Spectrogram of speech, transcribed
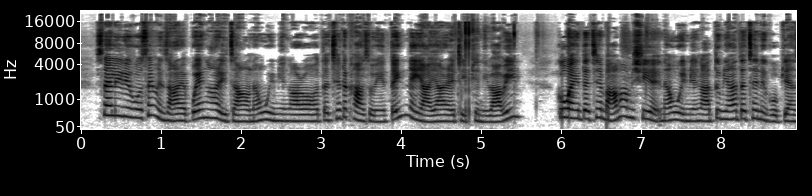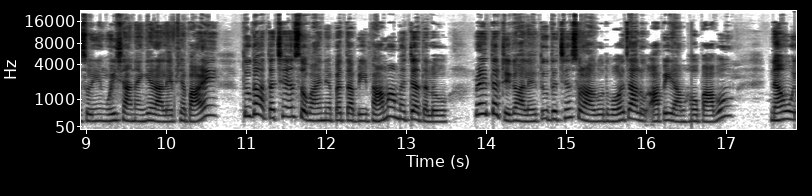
။ဆယ်လီတွေကိုစိတ်ဝင်စားတဲ့ပွဲငါးတွေကြောင့်နန်းဝေမြင့်ကတော့တချင်းတစ်ခါဆိုရင်သိန်း200ရတဲ့အထိဖြစ်နေပါပြီ။ကိုပိုင်တချင်းဘာမှမရှိတဲ့နန်းဝေမြင့်ကသူများတချင်းတွေကိုပြန်ဆိုရင်ငွေရှာနိုင်ခဲ့တာလည်းဖြစ်ပါတယ်။သူကတချင်းအဆိုပိုင်းနဲ့ပတ်သက်ပြီးဘာမှမတက်သလိုပရိသတ်တွေကလည်းသူတချင်းဆိုတာကိုသဘောကျလို့အားပေးတာမဟုတ်ပါဘူး။ နန်းဝေ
